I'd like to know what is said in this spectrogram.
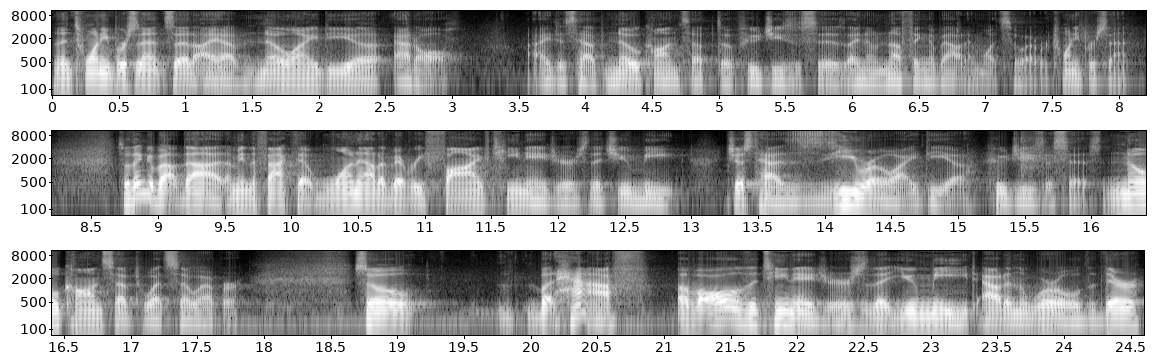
And then 20% said, I have no idea at all. I just have no concept of who Jesus is. I know nothing about him whatsoever. 20%. So think about that. I mean, the fact that one out of every five teenagers that you meet just has zero idea who Jesus is, no concept whatsoever. So, but half of all of the teenagers that you meet out in the world, their,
